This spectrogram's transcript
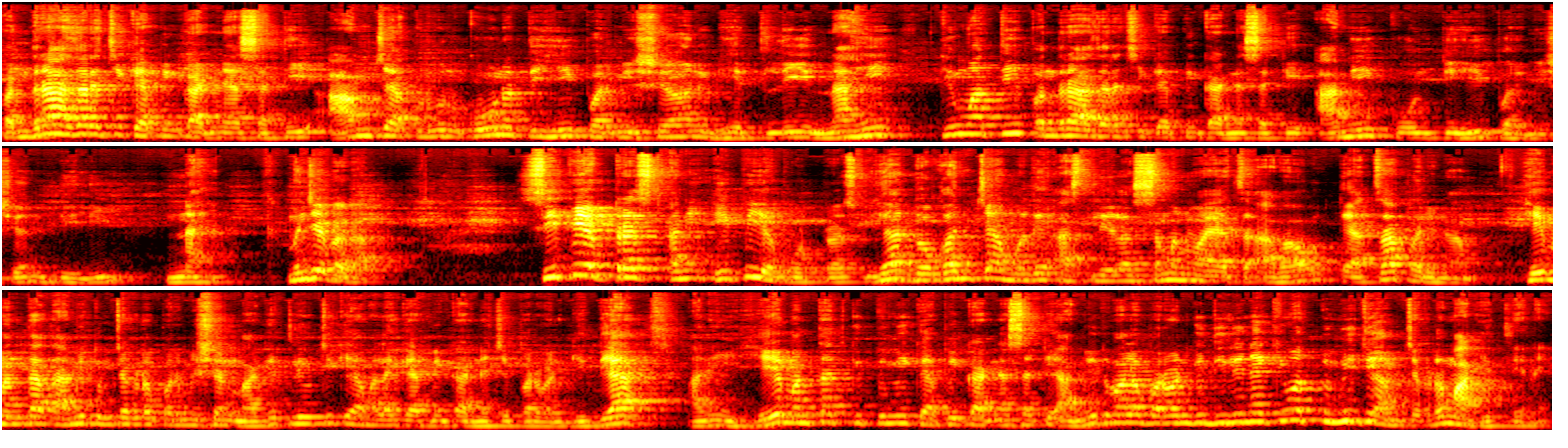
पंधरा हजाराची कॅपिंग काढण्यासाठी आमच्याकडून कोणतीही परमिशन घेतली नाही किंवा ती पंधरा हजाराची कॅपिंग काढण्यासाठी आम्ही कोणतीही परमिशन दिली नाही. म्हणजे बघा सी पी एफ ट्रस्ट आणि E P F O trust ह्या दोघांच्या मध्ये असलेला समन्वयाचा अभाव त्याचा परिणाम. हे म्हणतात आम्ही तुमच्याकडे परमिशन मागितली होती की आम्हाला कॅपिंग काढण्याची परवानगी द्या. आणि हे म्हणतात की तुम्ही कॅपिंग काढण्यासाठी आम्ही तुम्हाला परवानगी दिली नाही किंवा तुम्ही ती आमच्याकडे मागितली नाही.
